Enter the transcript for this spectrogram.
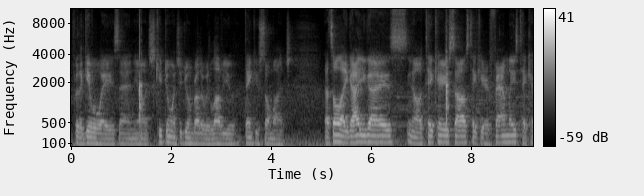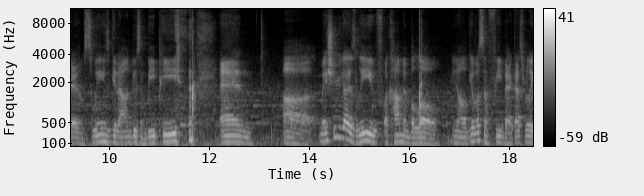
for the giveaways. And you know, just keep doing what you're doing, brother. We love you. Thank you so much. That's all I got, you guys. You know, take care of yourselves. Take care of your families. Take care of them swings. Get out and do some BP. and uh, make sure you guys leave a comment below. You know give us some feedback. That's really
